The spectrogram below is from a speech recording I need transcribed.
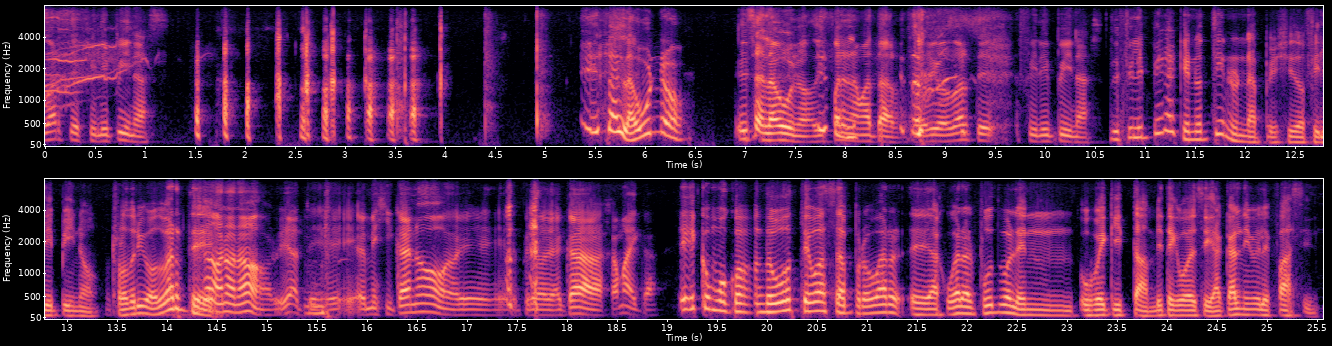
Duarte, Filipinas. ¿Esa es la 1? Esa es la 1, disparen Esa- a matar. Rodrigo Duarte, Filipinas. De Filipinas que no tiene un apellido filipino. Rodrigo Duarte. No, no, no, olvídate. Eh, eh, mexicano, eh, pero de acá, Jamaica. Es como cuando vos te vas a probar eh, a jugar al fútbol en Uzbekistán. Viste que vos decís, acá el nivel es fácil.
